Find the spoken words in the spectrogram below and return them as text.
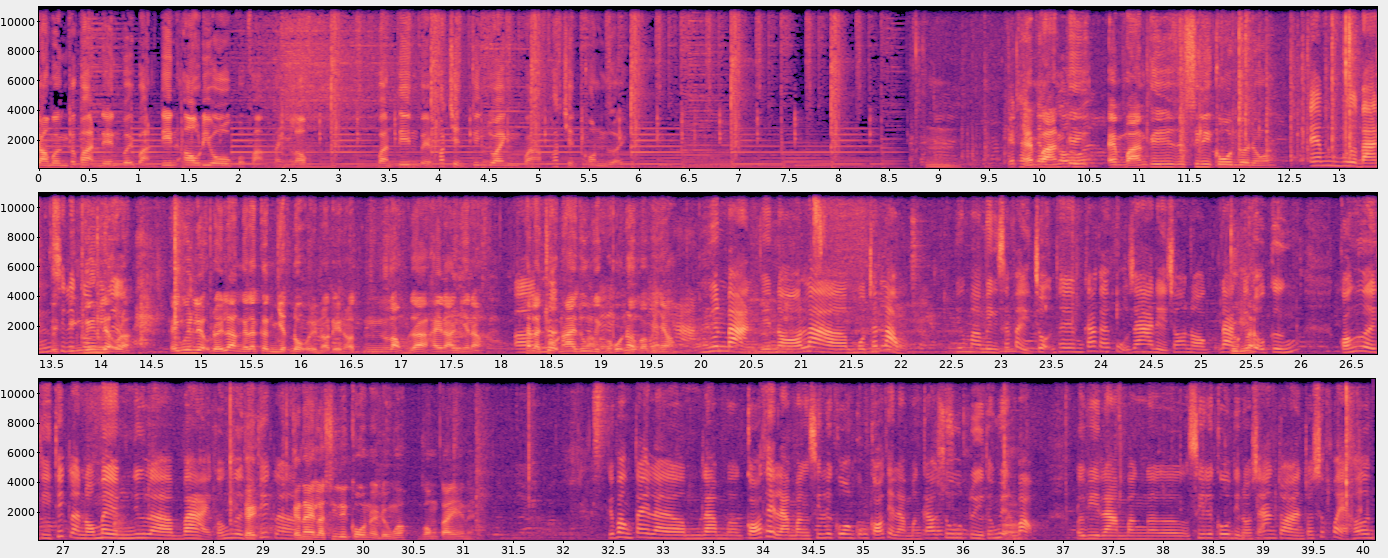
Chào mừng các bạn đến với bản tin audio của Phạm Thành Long. Bản tin về phát triển kinh doanh và phát triển con người. Ừ. Em bán cái ấy. em bán cái silicon thôi đúng không? Em vừa bán Cái, cái silicon nguyên liệu là cái nguyên liệu đấy là người ta cần nhiệt độ để nó để nó lỏng ra hay là như nào? Ờ, hay là trộn hai dung dịch và hỗn hợp vào với nhau? Nguyên bản thì nó là một chất lỏng nhưng mà mình sẽ phải trộn thêm các cái phụ gia để cho nó đạt Cứng cái lại. độ cứng. Có người thì thích là nó mềm như là vải, có người Cái thì thích là cái này là silicon này đúng không? Vòng tay này. này. cái vòng tay là làm có thể làm bằng silicon cũng có thể làm bằng cao su tùy theo nguyện vọng. Bởi vì làm bằng ờ, silicon thì nó sẽ an toàn cho sức khỏe hơn.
